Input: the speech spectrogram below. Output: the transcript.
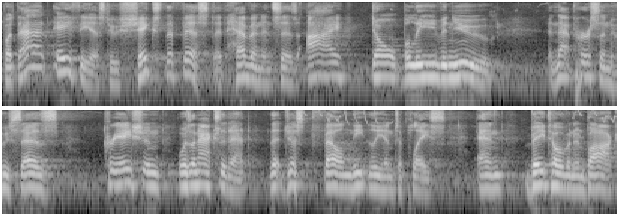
But that atheist who shakes the fist at heaven and says, I don't believe in you, and that person who says creation was an accident that just fell neatly into place, and Beethoven and Bach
